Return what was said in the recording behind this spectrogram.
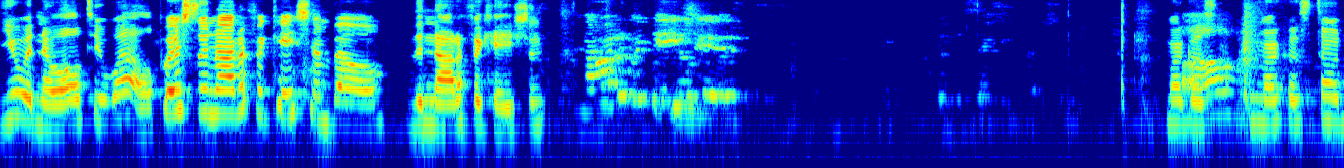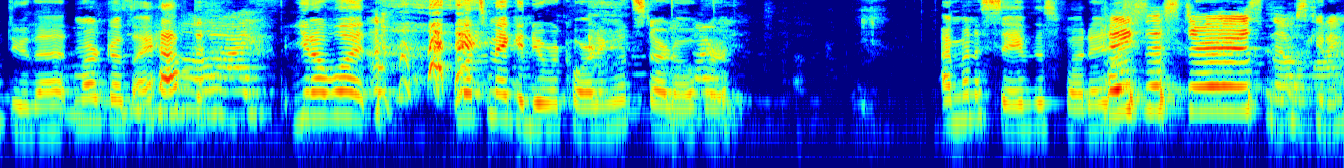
You would know all too well. Push the notification bell. The notification. Notifications. Marcos, Oh. Marcos, don't do that. Marcos, I have to. Oh you know what? Let's make a new recording. Let's start over. I'm gonna save this footage. Hey, sisters! No, I'm just kidding.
